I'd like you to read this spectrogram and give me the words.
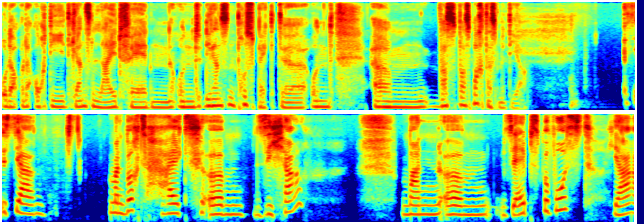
oder, oder auch die, die ganzen Leitfäden und die ganzen Prospekte und ähm, was, was macht das mit dir? Es ist ja, man wird halt ähm, sicher, man ähm, selbstbewusst, ja,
